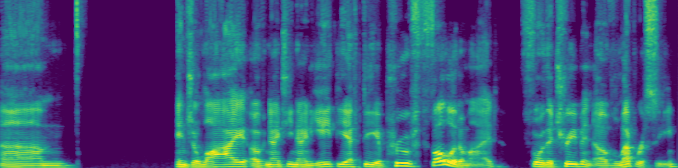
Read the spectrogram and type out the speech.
um, in July of 1998, the FDA approved thalidomide for the treatment of leprosy.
